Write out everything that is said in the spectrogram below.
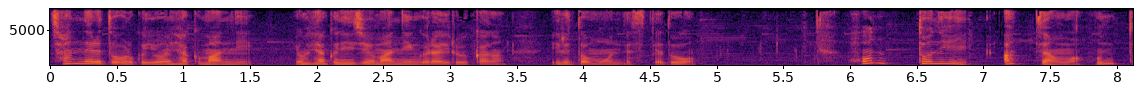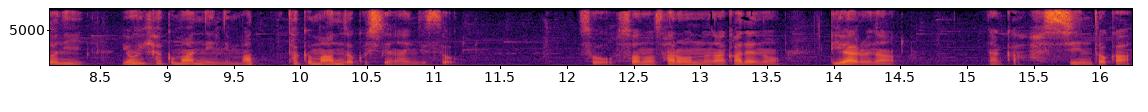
チャンネル登録400万人420万人ぐらいいるかないると思うんですけど本当にあっちゃんは本当に400万人に全く満足してないんですよ。そうそのサロンの中でのリアルななんか発信とか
